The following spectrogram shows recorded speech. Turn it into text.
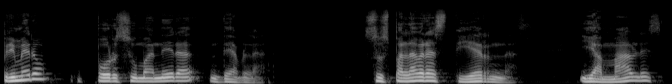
Primero, por su manera de hablar. Sus palabras tiernas y amables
